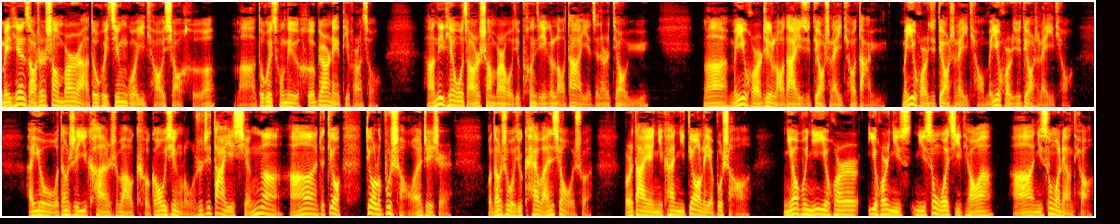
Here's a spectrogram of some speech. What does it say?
每天早上上班啊，都会经过一条小河啊，都会从那个河边那个地方走。啊，那天我早上上班，我就碰见一个老大爷在那儿钓鱼，啊，没一会儿这个老大爷就钓上来一条大鱼，没一会儿就钓上来一条，没一会儿就钓上来一条。哎呦，我当时一看是吧，我可高兴了。我说这大爷行啊，啊，这钓钓了不少啊，这是。我当时我就开玩笑，我说，我说大爷，你看你钓了也不少，你要不你一会儿一会儿你你送我几条啊？啊，你送我两条。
